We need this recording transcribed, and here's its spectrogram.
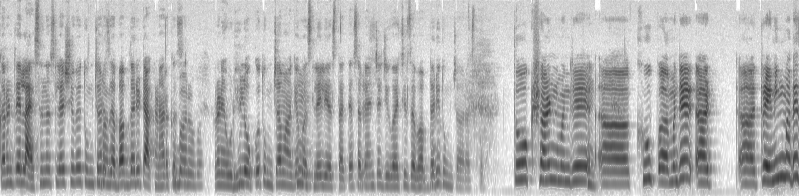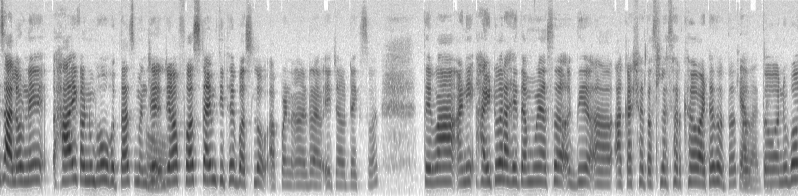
कारण ते लायसन असल्याशिवाय तुमच्यावर. जबाबदारी टाकणार कसं? बरोबर. कारण एवढी लोक तुमच्या मागे. बसलेली असतात. त्या सगळ्यांच्या जीवाची जबाबदारी तुमच्यावर असते. तो क्षण म्हणजे खूप म्हणजे ट्रेनिंगमध्ये चालवणे हा एक अनुभव होताच. म्हणजे हो. जेव्हा फर्स्ट टाइम तिथे बसलो आपण याच्यावर डेस्कवर तेव्हा आणि हाईटवर आहे त्यामुळे असं अगदी आकाशात असल्यासारखं वाटत होतं तो. अनुभव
